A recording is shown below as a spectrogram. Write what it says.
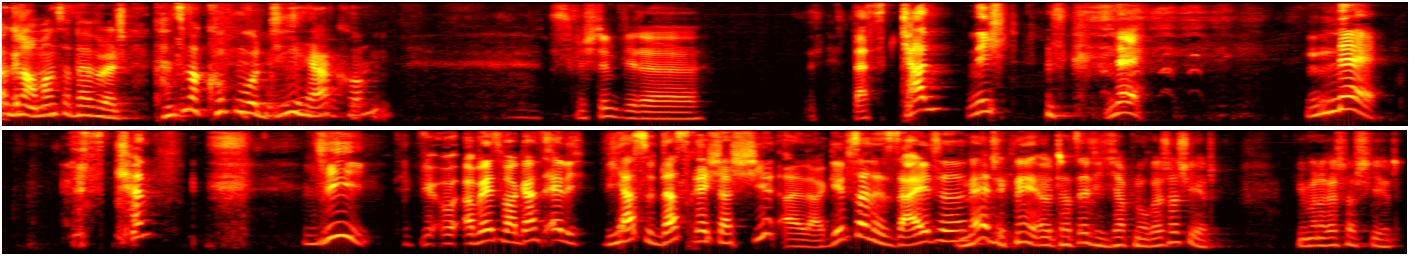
Ja, genau, Monster Beverage. Kannst du mal gucken, wo die herkommen? Das ist bestimmt wieder. Das kann nicht. Nee. Nee. Das kann. Wie? Aber jetzt mal ganz ehrlich, wie hast du das recherchiert, Alter? Gibt's da eine Seite? Magic, nee, äh, tatsächlich, ich habe nur recherchiert. Wie man recherchiert.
